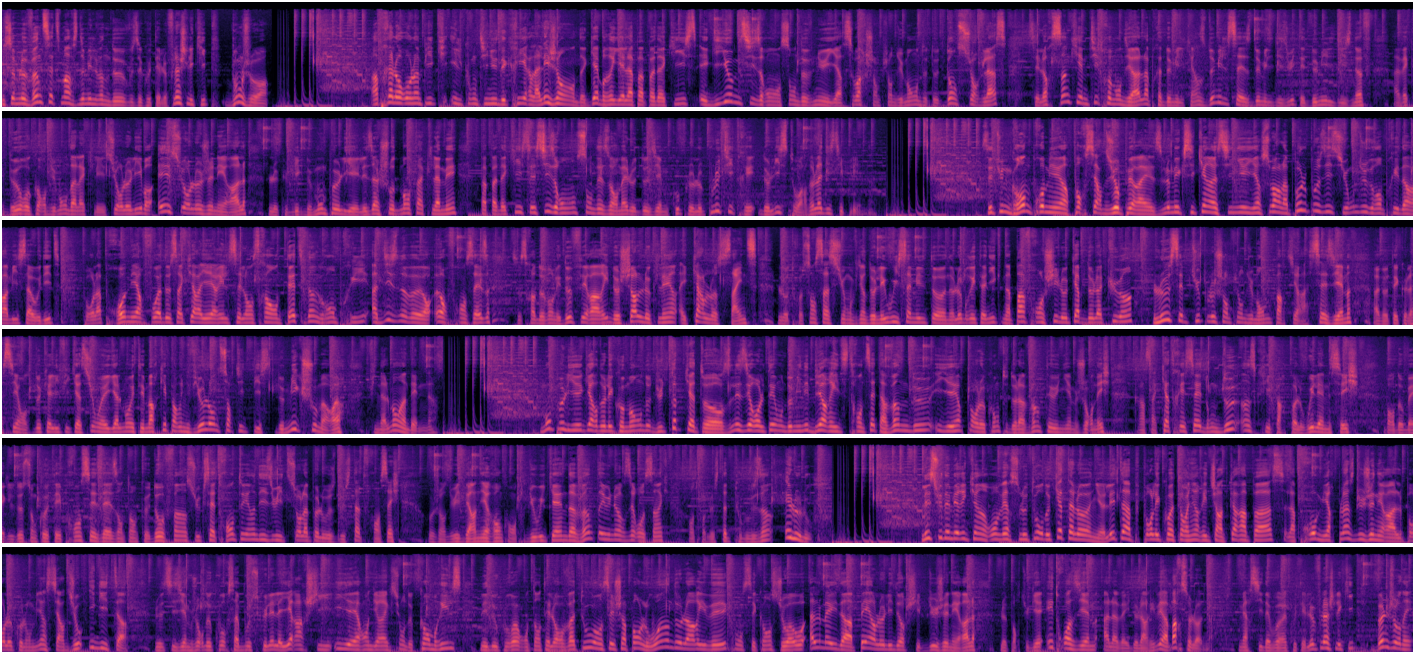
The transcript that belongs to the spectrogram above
Nous sommes le 27 mars 2022, vous écoutez le Flash L'équipe, bonjour après l'or olympique, il continue d'écrire la légende. Gabriela Papadakis et Guillaume Cizeron sont devenus hier soir champions du monde de danse sur glace. C'est leur cinquième titre mondial après 2015, 2016, 2018 et 2019, avec deux records du monde à la clé sur le libre et sur le général. Le public de Montpellier les a chaudement acclamés. Papadakis et Cizeron sont désormais le deuxième couple le plus titré de l'histoire de la discipline. C'est une grande première pour Sergio Perez. Le Mexicain a signé hier soir la pole position du Grand Prix d'Arabie Saoudite. Pour la première fois de sa carrière, il s'élancera en tête d'un Grand Prix à 19h heure française. Ce sera devant les deux Ferrari de Charles Leclerc et Carlos Sainz. L'autre sensation vient de Lewis Hamilton. Le Britannique n'a pas franchi le cap de la Q1. Le septuple champion du monde partira 16e. A noter que la séance de qualification a également été marquée par une violente sortie de piste de Mick Schumacher. Finalement Montpellier garde les commandes du top 14. Les Héroltais ont dominé Biarritz 37 à 22 hier pour le compte de la 21e journée grâce à 4 essais dont 2 inscrits par Paul Willemse. Bordeaux-Bègle de son côté prend ses aises en tant que dauphin, succès 31-18 sur la pelouse du Stade français. Aujourd'hui, dernière rencontre du week-end à 21h05 entre le Stade toulousain et le Loup. Les Sud-Américains renversent le Tour de Catalogne. L'étape pour l'Équatorien Richard Carapace, la première place du général pour le Colombien Sergio Higuita. Le sixième jour de course a bousculé la hiérarchie hier en direction de Cambrils. Les deux coureurs ont tenté leur vatou en s'échappant loin de l'arrivée. Conséquence, Joao Almeida perd le leadership du général. Le Portugais est troisième à la veille de l'arrivée à Barcelone. Merci d'avoir écouté le Flash l'équipe. Bonne journée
